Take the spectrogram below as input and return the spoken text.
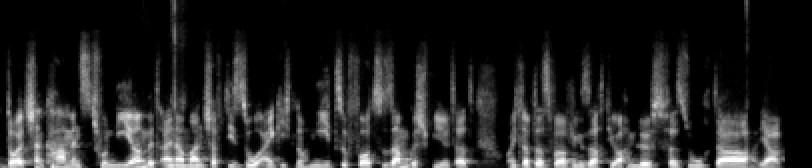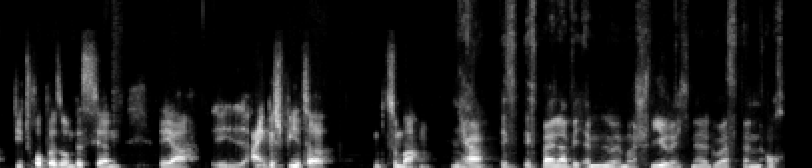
Deutschland kam ins Turnier mit einer Mannschaft, die so eigentlich noch nie zuvor zusammengespielt hat. Und ich glaube, das war, wie gesagt, Joachim Löws Versuch, da ja die Truppe so ein bisschen ja, eingespielter zu machen. Ja, ist, ist bei einer WM nur immer schwierig. Ne? Du hast dann auch,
